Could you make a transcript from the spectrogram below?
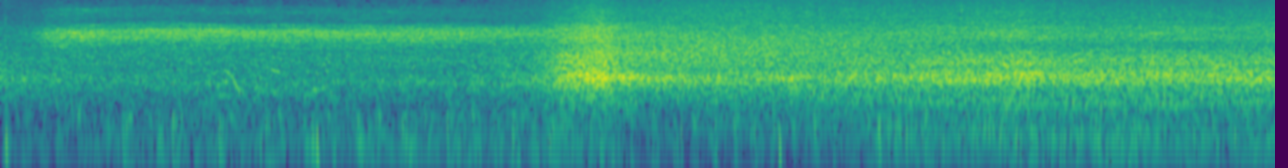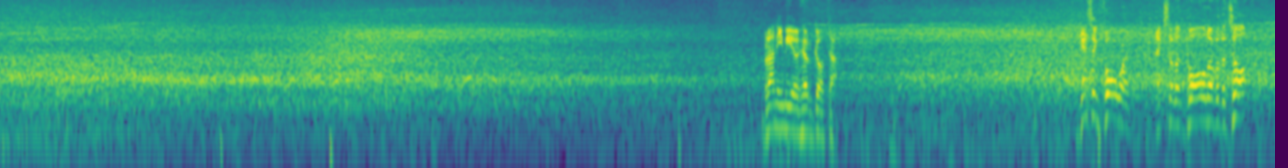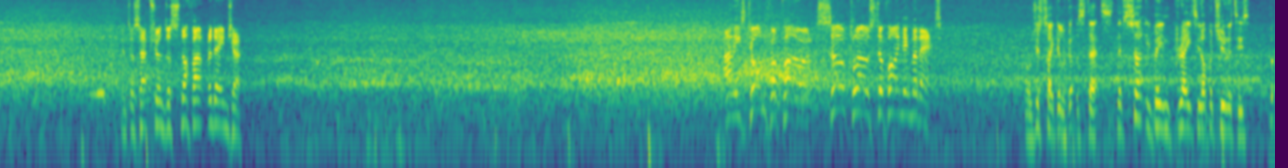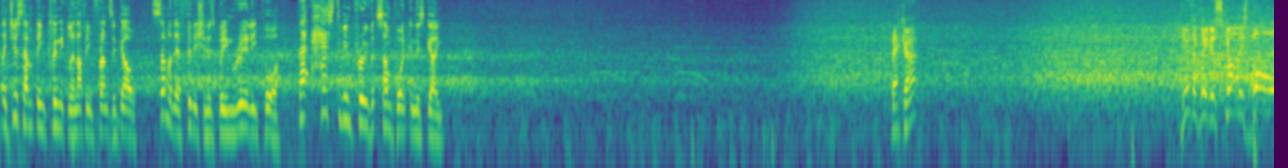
Branimir Hrgota. Getting forward. Excellent ball over the top. Interception to snuff out the danger. And he's gone for power. So close to finding the net. Well, just take a look at the stats. They've certainly been created opportunities, but they just haven't been clinical enough in front of goal. Some of their finishing has been really poor. That has to improve at some point in this game. Becker. Beautifully disguised ball.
